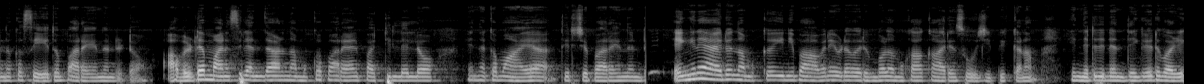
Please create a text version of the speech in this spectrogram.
എന്നൊക്കെ സേതും പറയുന്നുണ്ട് കേട്ടോ അവളുടെ മനസ്സിൽ എന്താണ് നമുക്ക് പറയാൻ പറ്റില്ലല്ലോ എന്നൊക്കെ മായ തിരിച്ച് പറയുന്നുണ്ട്. എങ്ങനെയായാലും നമുക്ക് ഇനി ഭാവന ഇവിടെ വരുമ്പോൾ നമുക്ക് ആ കാര്യം സൂചിപ്പിക്കണം. എന്നിട്ട് ഇതിന് എന്തെങ്കിലും ഒരു വഴി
